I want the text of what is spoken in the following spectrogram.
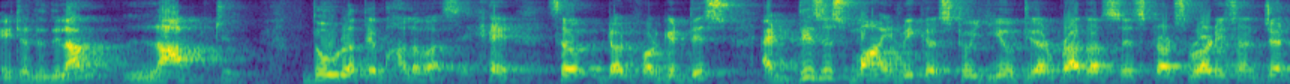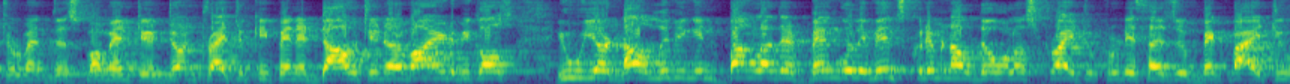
এটাতে দিলাম লাভ টু দৌড়াতে ভালোবাসে so don't forget this and this is my request to you dear brothers sisters ladies and gentlemen this moment you don't try to keep any doubt in your mind because you are now living in Bangladesh Bengali means criminal they will always try to criticize you backbite you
